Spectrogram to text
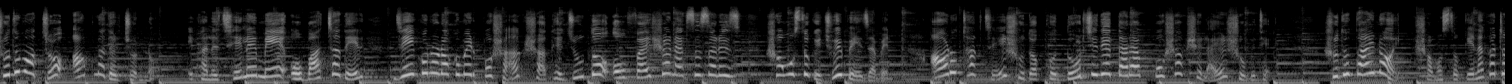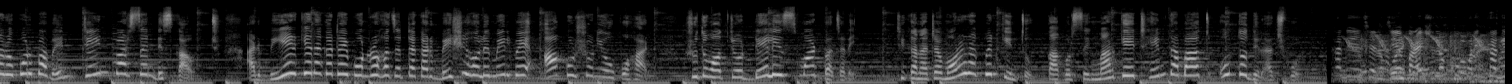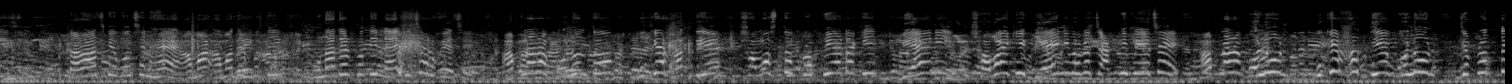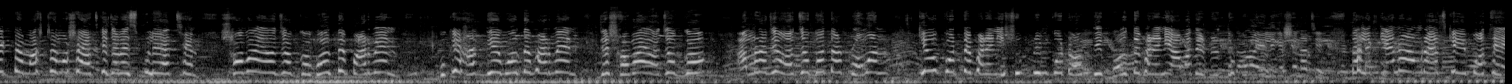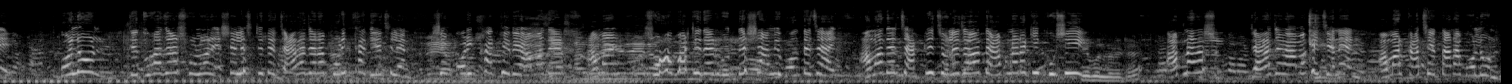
শুধুমাত্র আপনাদের জন্য। এখানে ছেলে, মেয়ে ও বাচ্চাদের যে কোনো রকমের পোশাক, সাথে জুতো ও ফ্যাশন অ্যাক্সেসরিজ সমস্ত কিছুই পেয়ে যাবেন। আরও থাকছে সুদক্ষ দর্জিদের দ্বারা পোশাক সেলাইয়ের সুবিধে। শুধু তাই নয়, সমস্ত কেনাকাটার ওপর পাবেন টেন পার্সেন্ট ডিসকাউন্ট আর বিয়ের কেনাকাটায় পনেরো হাজার টাকার বেশি হলে মিলবে আকর্ষণীয় উপহার, শুধুমাত্র ডেলি স্মার্ট বাজারে ঠিকানাটা মনে রাখবেন কিন্তু কাকর সিং মার্কেট, হেমদাবাদ, উত্তর দিনাজপুর। পরীক্ষা দিয়েছেন, যে বাইশ লক্ষ পরীক্ষা দিয়েছিলেন, তারা আজকে বলছেন হ্যাঁ আমার, আমাদের প্রতি ওনাদের প্রতি ন্যায় বিচার হয়েছে। আপনারা বলুন তো বুকের হাত দিয়ে সমস্ত প্রক্রিয়াটা কি বেআইনি? সবাই কি বেআইনিভাবে চাকরি পেয়েছে? আপনারা বলুন বুকে হাত দিয়ে বলুন যে প্রত্যেকটা মাস্টারমশাই আজকে যারা স্কুলে যাচ্ছেন সবাই অযোগ্য বলতে পারবেন বুকে হাত দিয়ে বলতে পারবেন যে সবাই অযোগ্য আমরা যে অযোগ্য তার প্রমাণ কেউ করতে পারেনি সুপ্রিম কোর্ট অবধি বলতে পারেনি আমাদের বিরুদ্ধে কোনো এলিগেশন আছে তাহলে কেন আমরা আজকে এই পথে বলুন যে দু হাজার ষোলোর এসএলএসটিতে যারা যারা পরীক্ষা দিয়েছিলেন সে পরীক্ষার্থীদের আমাদের আমার সহপাঠীদের উদ্দেশ্যে আমি বলতে চাই আমাদের চাকরি চলে যাওয়াতে আপনারা কি খুশি? আপনারা যারা যারা আমাকে চেনেন আমার কাছে তারা বলুন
